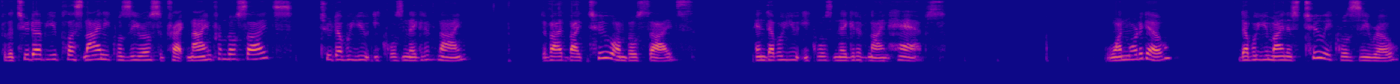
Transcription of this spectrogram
for the 2w plus 9 equals 0, subtract 9 from both sides. 2w equals negative 9. Divide by 2 on both sides, and w equals negative 9 halves. One more to go. w minus 2 equals 0.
